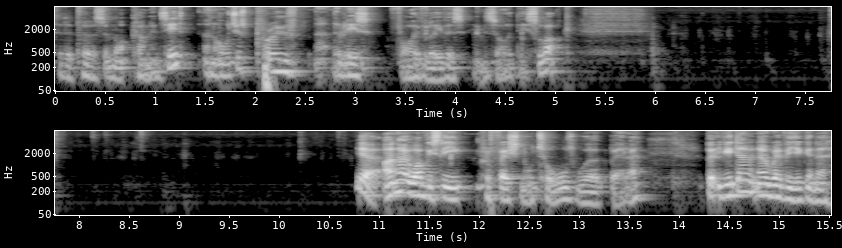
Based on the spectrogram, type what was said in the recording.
to the person what commented and I'll just prove that there is five levers inside this lock. Yeah, I know obviously professional tools work better, but if you don't know whether you're going to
